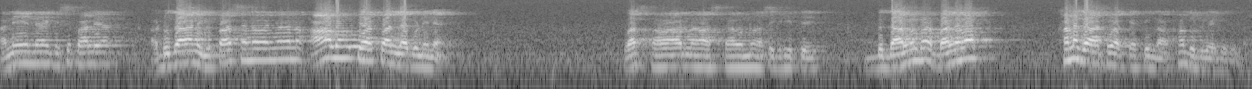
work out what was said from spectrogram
අනේ නැහැ කිසි ඵලයක් අඩු ගන්න විපස්සනා ඥාන ආලෝකයක්වත් ලැබුණේ නැහැ. වස් පවාරණ අවස්ථාවන අසිගිහිතේ බලව බලවත් කනගාටුවක් ඇති වුණා කඳුළු වැදුණා.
